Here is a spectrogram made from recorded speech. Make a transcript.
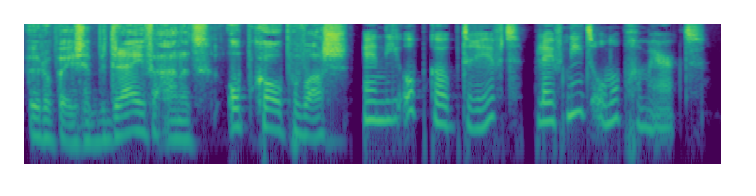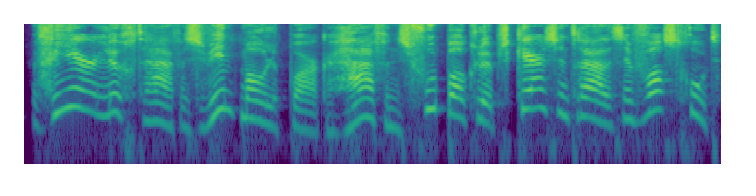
Europese bedrijven aan het opkopen was. En die opkoopdrift bleef niet onopgemerkt. Vier luchthavens, windmolenparken, havens, voetbalclubs, kerncentrales en vastgoed.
